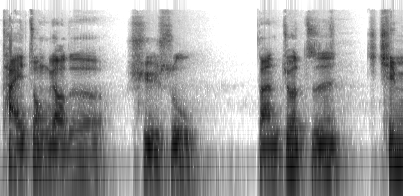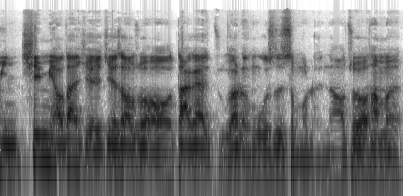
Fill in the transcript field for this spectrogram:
太重要的叙述，但就只是轻明轻描淡写的介绍说，哦，大概主要人物是什么人，然后最后他们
